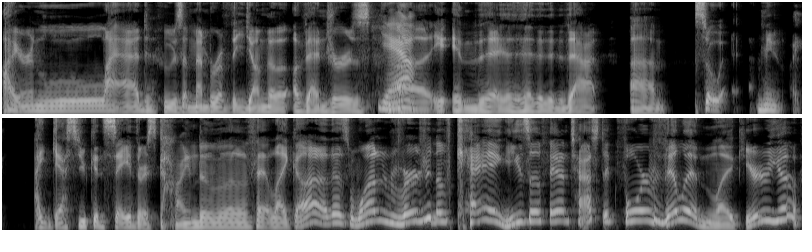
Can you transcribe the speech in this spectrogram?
iron lad who's a member of the young uh, avengers Yeah. uh, in the that um so i mean I, I guess you could say there's kind of a, like uh this one version of kang he's a fantastic four villain like here you go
